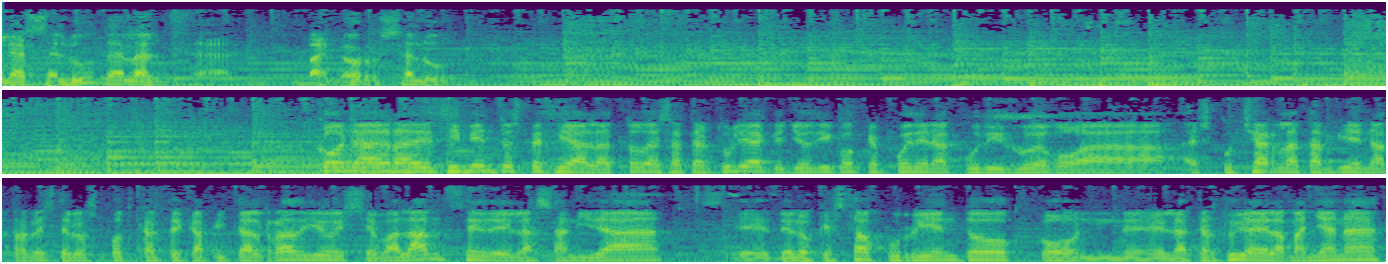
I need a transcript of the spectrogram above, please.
La salud al alza. Valor salud. Con agradecimiento especial a toda esa tertulia, que yo digo que pueden acudir luego a, escucharla también a través de los podcasts de Capital Radio, ese balance de la sanidad, eh, de lo que está ocurriendo con eh, la tertulia de la mañana,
